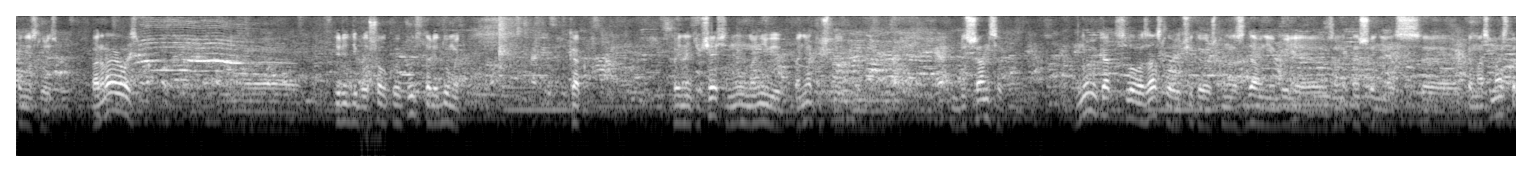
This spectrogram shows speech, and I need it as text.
понеслось. Понравилось. Впереди был шелковый путь, стали думать, как принять участие. Ну, на Ниве понятно, что без шансов. Ну и как-то слово за слово, учитывая, что у нас давние были взаимоотношения с э, КамАЗ Мастер,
